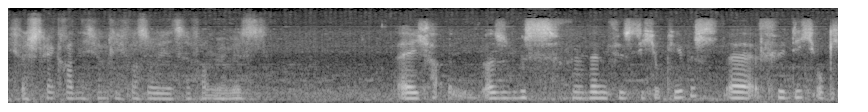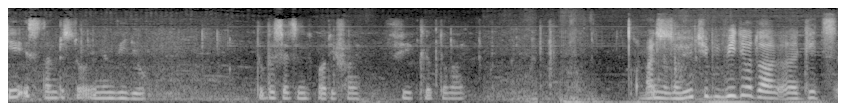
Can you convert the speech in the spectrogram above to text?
Ich verstehe gerade nicht wirklich, was du jetzt von mir willst. Äh, ich, also du bist, wenn für dich okay bist, äh, für dich okay ist, dann bist du in dem Video. Du bist jetzt in Spotify. Viel Glück dabei. Meinst du YouTube-Video oder äh, geht's?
